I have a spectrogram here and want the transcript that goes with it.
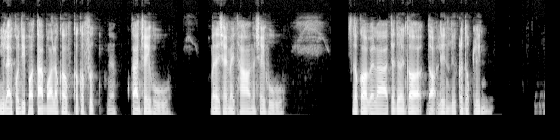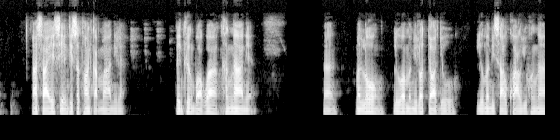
มีหลายคนที่พอตาบอดแล้วก็เขาก็ฝึกนะการใช้หู ไม่ได้ใช้ไม้เท้านะใช้หู แล้วก็เวลาจะเดินก็เดาะลิ้นหรือกระดกลิ้น อาศัยเสียงที่สะท้อนกลับมานี่แหละ เป็นเครื่องบอกว่าข้างหน้าเนี่ยมันโล่งหรือว่ามันมีรถจอดอยู่ หรือมันมีเสาขวางอยู่ข้างหน้า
